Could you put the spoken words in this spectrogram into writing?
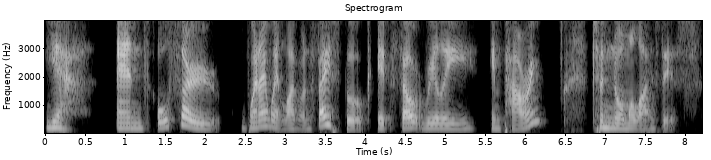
yeah. And also when I went live on Facebook, it felt really empowering to normalize this,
